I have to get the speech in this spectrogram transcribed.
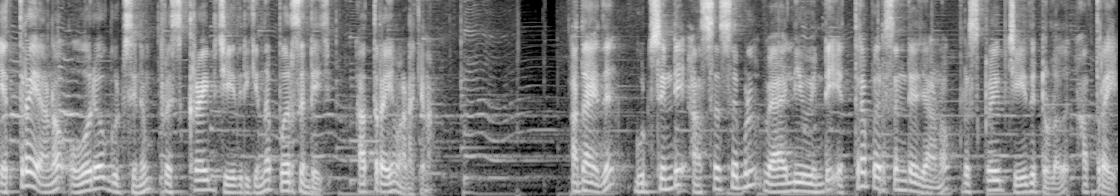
എത്രയാണോ ഓരോ ഗുഡ്സിനും പ്രിസ്ക്രൈബ് ചെയ്തിരിക്കുന്ന പെർസെന്റേജ് അത്രയും അടയ്ക്കണം. അതായത് ഗുഡ്സിന്റെ അസസബിൾ വാല്യൂവിന്റെ എത്ര പെർസെന്റേജ് ആണോ പ്രിസ്ക്രൈബ് ചെയ്തിട്ടുള്ളത് അത്രയും.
